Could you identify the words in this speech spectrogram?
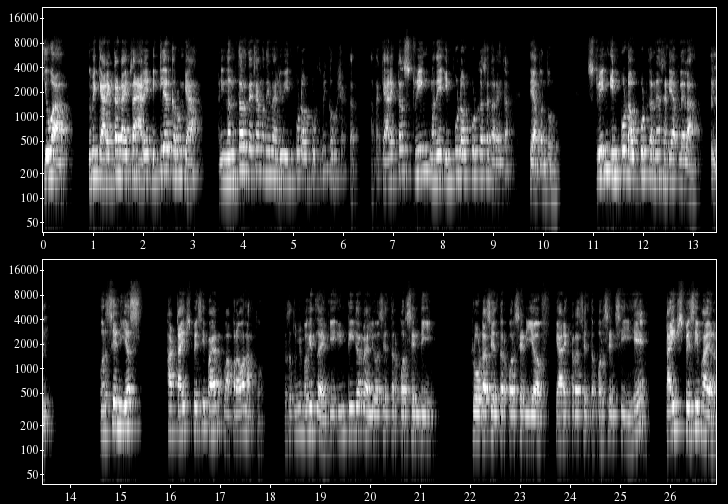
किंवा तुम्ही कॅरेक्टर टाईपचा ॲरे डिक्लेअर करून घ्या आणि नंतर त्याच्यामध्ये व्हॅल्यू इनपुट आउटपुट तुम्ही करू शकता. आता कॅरेक्टर स्ट्रिंगमध्ये इनपुट आउटपुट कसं करायचं? ते आपण बघू. स्ट्रिंग इनपुट आउटपुट करण्यासाठी आपल्याला पर्सेंट यस हा टाईप स्पेसिफायर वापरावा लागतो. जसं तुम्ही बघितलंय की इंटीजर व्हॅल्यू असेल तर पर्सेंट डी फ्लोट असेल तर पर्सेंट एफ कॅरेक्टर असेल तर पर्सेंट सी हे टाईप स्पेसिफायर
